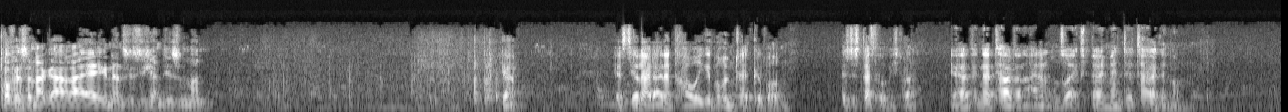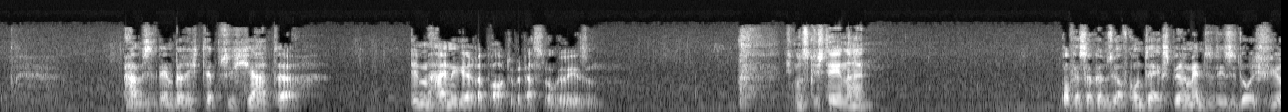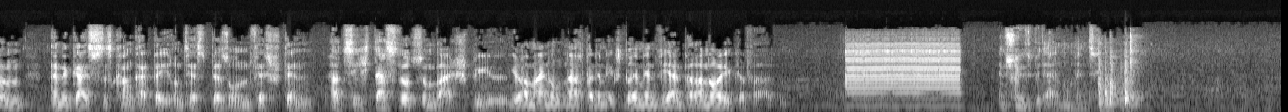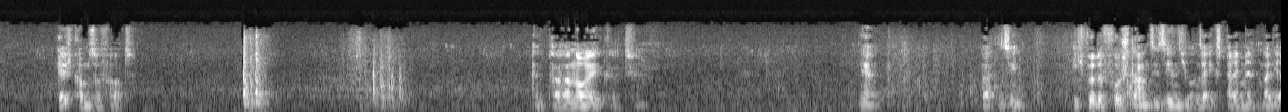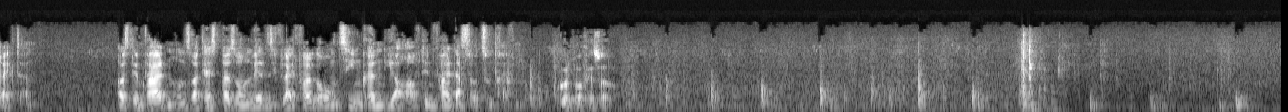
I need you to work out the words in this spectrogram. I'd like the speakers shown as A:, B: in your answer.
A: Professor Nagara, erinnern Sie sich an diesen Mann?
B: Ja. Er ist ja leider eine traurige Berühmtheit geworden. Es ist das so, nicht wahr? Er hat in der Tat an einem unserer Experimente teilgenommen.
A: Haben Sie den Bericht der Psychiater im Heiniger-Report über das so gelesen?
B: Ich muss gestehen, nein.
A: Professor, können Sie aufgrund der Experimente, die Sie durchführen, eine Geisteskrankheit bei Ihren Testpersonen feststellen? Hat sich Daslo zum Beispiel Ihrer Meinung nach bei dem Experiment wie ein Paranoiker verhalten?
B: Entschuldigen Sie bitte einen Moment. Ja, ich komme sofort. Ein Paranoiker, tja. Ja. Warten Sie. Ich würde vorschlagen, Sie sehen sich unser Experiment mal direkt an. Aus dem Verhalten unserer Testpersonen werden Sie vielleicht Folgerungen ziehen können, die auch auf den Fall Dassler zutreffen.
A: Gut, Professor.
